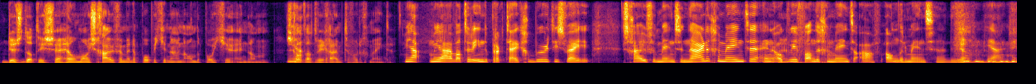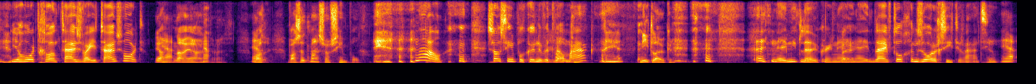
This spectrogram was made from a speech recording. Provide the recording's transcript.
Dus dat is uh, heel mooi schuiven met een poppetje naar een ander potje. En dan scheelt dat weer ruimte voor de gemeente. Ja, maar ja, wat er in de praktijk gebeurt is wij schuiven mensen naar de gemeente en ook weer van de gemeente af, andere mensen. Dus, ja. je hoort gewoon thuis waar je thuis hoort. Ja, nou ja. Was, was het maar zo simpel? nou, zo simpel kunnen we het wel maken. Niet leuker. nee, niet leuker. Nee, nee. het blijft toch een zorgsituatie. Ja.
